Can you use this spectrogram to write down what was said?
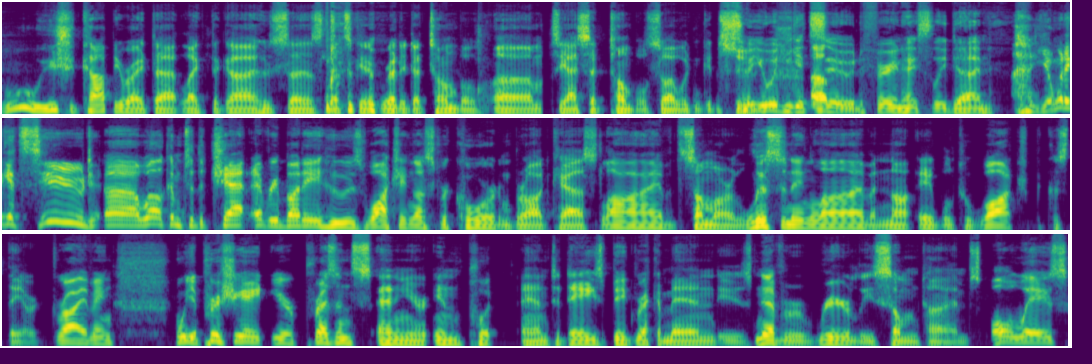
Ooh, you should copyright that like the guy who says, let's get ready to tumble. Um, see, I said tumble so I wouldn't get sued. So you wouldn't get Uh, sued. Very nicely done. you want to get sued. Uh, welcome to the chat, everybody who is watching us record and broadcast live. Some are listening live and not able to watch because they are driving. We appreciate your presence and your input. And today's big recommend is never, rarely, sometimes, always.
